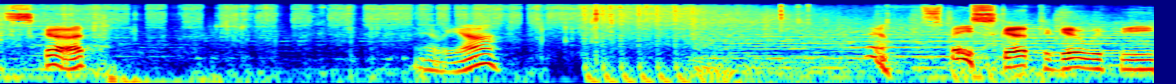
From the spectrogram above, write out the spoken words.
skirt. There we are. Yeah, space skirt to go with the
